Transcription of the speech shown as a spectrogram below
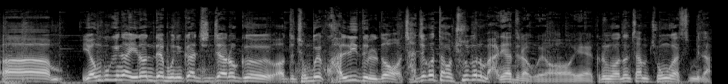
아, 영국이나 이런 데 보니까 진짜로 그 어떤 정부의 관리들도 자전거 타고 출근을 많이 하더라고요. 예, 그런 거는 참 좋은 것 같습니다.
